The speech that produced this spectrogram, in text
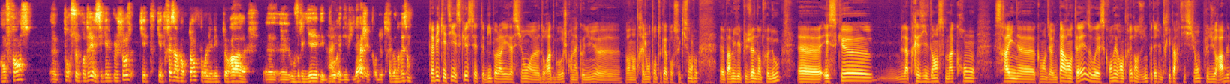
en France, pour se protéger. Et c'est quelque chose qui est, qui est, très important pour l'électorat euh, euh, ouvrier des bourgs ouais. et des villages et pour de très bonnes raisons. Toi, Piketty, est-ce que cette bipolarisation euh, droite-gauche qu'on a connue euh, pendant très longtemps, en tout cas pour ceux qui sont euh, parmi les plus jeunes d'entre nous, est-ce que la présidence Macron sera une, comment dire, une parenthèse ou est-ce qu'on est rentré dans une peut-être une tripartition plus durable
